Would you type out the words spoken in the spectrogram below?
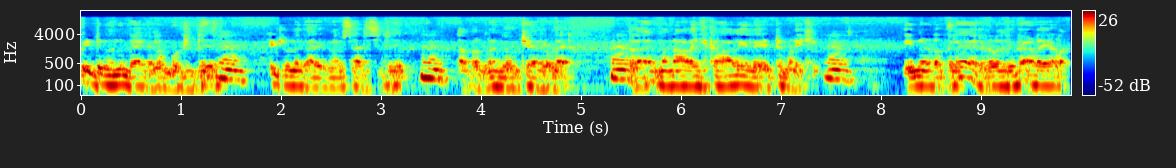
வீட்டுக்கு வந்து பேக் எல்லாம் போட்டுட்டு. வீட்டில் உள்ள காரியங்களை விசாரிச்சுட்டு. அப்புறம் நாங்கள் ஒட்டியாரோட அதாவது நாளைக்கு காலையில எட்டு மணிக்கு இந்த இடத்துல எழுதுகிற அடையாளம்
